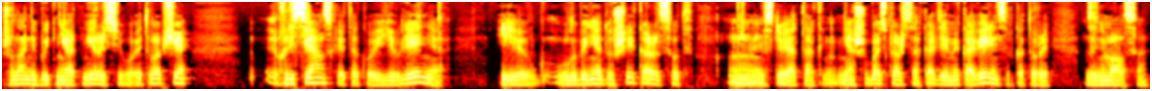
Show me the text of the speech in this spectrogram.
желание быть не от мира сего, это вообще христианское такое явление – и в глубине души, кажется, вот, если я так не ошибаюсь, кажется, академик Аверинцев, который занимался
